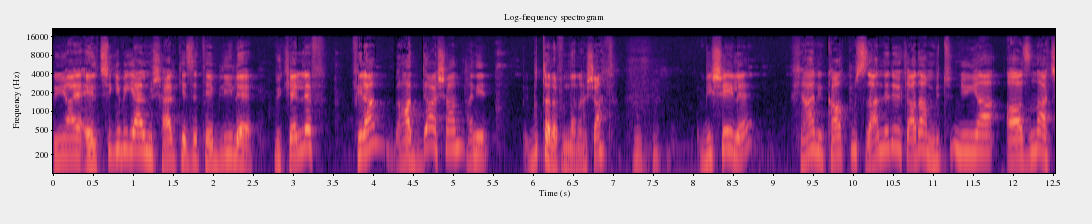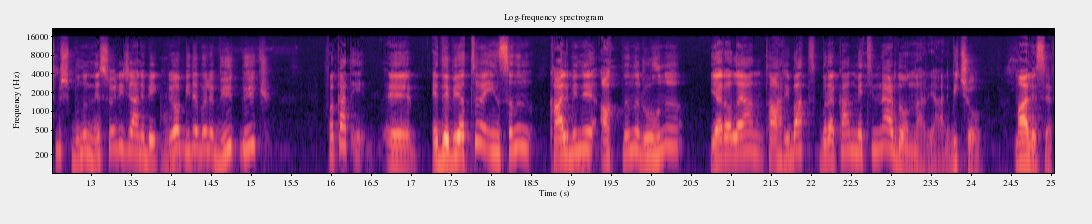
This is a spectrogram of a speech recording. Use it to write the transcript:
dünyaya elçi gibi gelmiş herkese tebliğle mükellef filan haddi aşan hani bu tarafından aşan bir şeyle yani kalkmış zannediyor ki adam bütün dünya ağzını açmış bunun ne söyleyeceğini bekliyor. Bir de böyle büyük büyük fakat e, edebiyatı ve insanın kalbini, aklını, ruhunu yaralayan, tahribat bırakan metinler de onlar yani birçoğu maalesef.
